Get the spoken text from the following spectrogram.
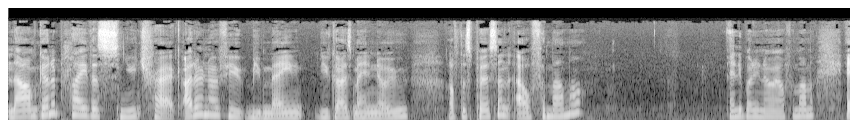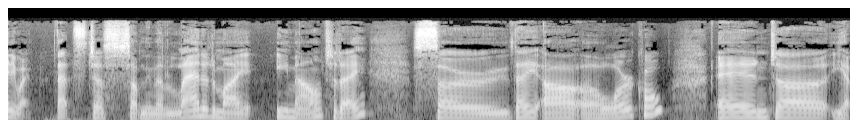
now I'm going to play this new track. I don't know if you, you may you guys may know of this person, Alpha Mama. Anybody know Alpha Mama? Anyway, that's just something that landed in my email today. So they are a local, and uh, yeah,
